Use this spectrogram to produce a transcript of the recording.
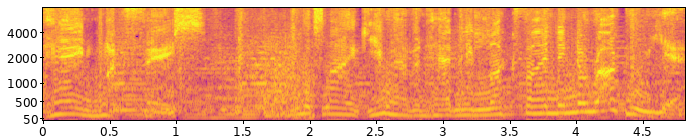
Hey, Mudface. Looks like you haven't had any luck finding Naraku yet.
